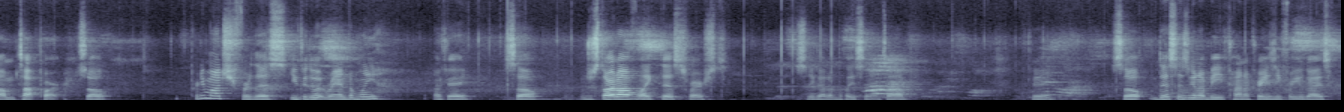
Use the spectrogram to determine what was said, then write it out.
um, top part. So pretty much for this you could do it randomly. Okay? So just start off like this first. So you gotta place it on top. Okay so this is gonna be kind of crazy for you guys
